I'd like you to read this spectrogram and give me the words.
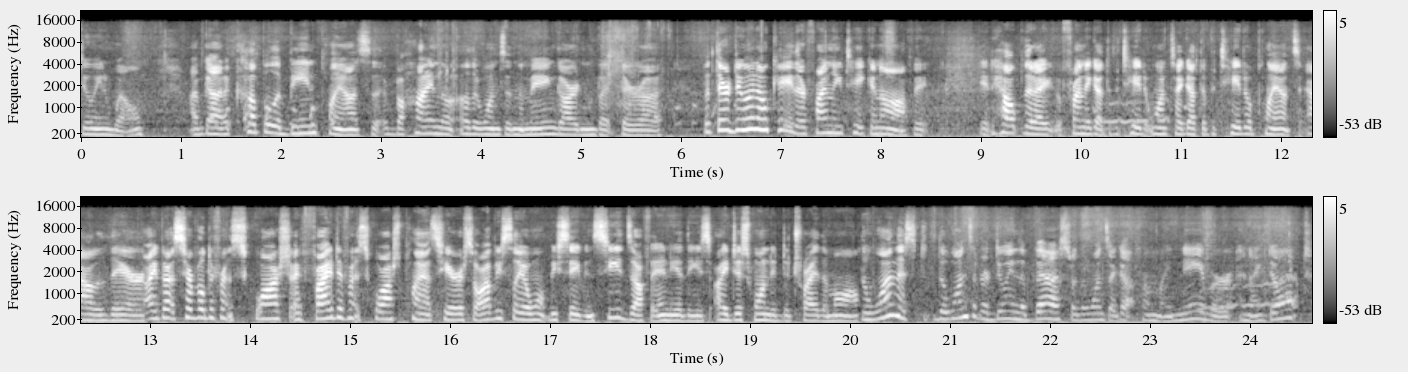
doing well. I've got a couple of bean plants that are behind the other ones in the main garden, but they're uh, but they're doing okay. They're finally taking off. It, it helped that I finally got the potato, once I got the potato plants out of there. I've got several different squash, I have five different squash plants here, so obviously I won't be saving seeds off of any of these. I just wanted to try them all. The one that's, the ones that are doing the best are the ones I got from my neighbor, and I don't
